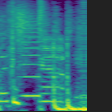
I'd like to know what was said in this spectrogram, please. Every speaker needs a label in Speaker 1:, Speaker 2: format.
Speaker 1: with now.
